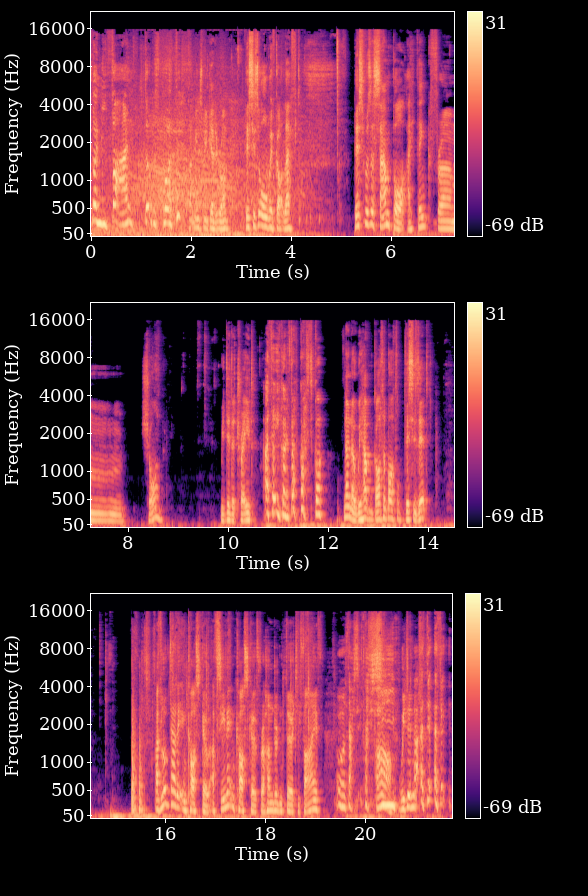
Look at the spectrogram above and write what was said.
25, that was worth it. That means we get it wrong. This is all we've got left. This was a sample, I think, from Sean. We did a trade. I thought you got it from Costco. No, no, we haven't got a bottle. This is it. I've looked at it in Costco. I've seen it in Costco for 135. Oh, that's that's Oh, cheap. we didn't- I, I think I think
